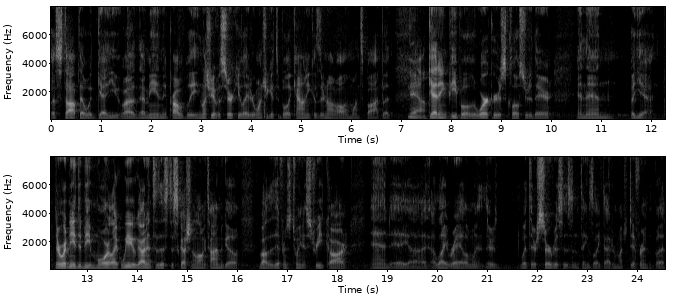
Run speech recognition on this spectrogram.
uh, stop that would get you. Uh, I mean, it probably unless you have a circulator once you get to Bullitt County because they're not all in one spot. But Yeah. getting people, the workers, closer to there, and then, but yeah, there would need to be more. Like we got into this discussion a long time ago about the difference between a streetcar and a, uh, a light rail, and what there's what their services and things like that are much different. But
